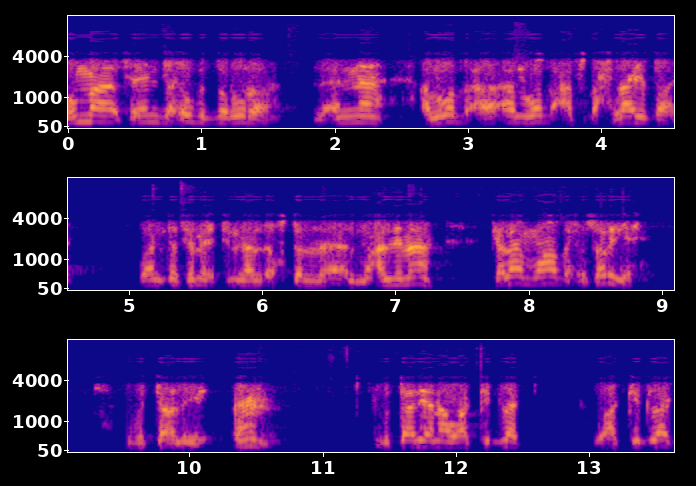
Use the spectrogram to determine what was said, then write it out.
هم سينجحوا بالضرورة لأن الوضع الوضع أصبح لا يطاق. وأنت سمعت من الأخت المعلمة كلام واضح وصريح وبالتالي وبالتالي أنا أؤكد لك واكد لك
